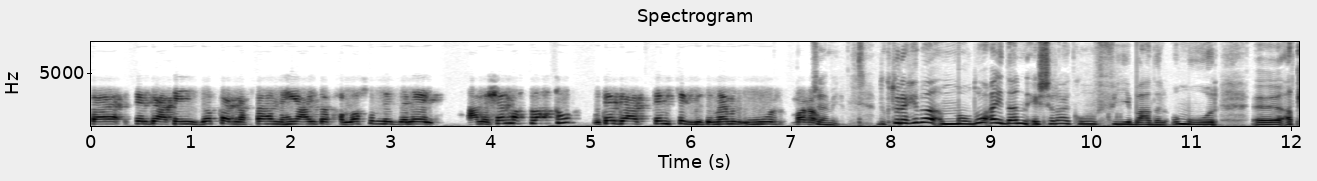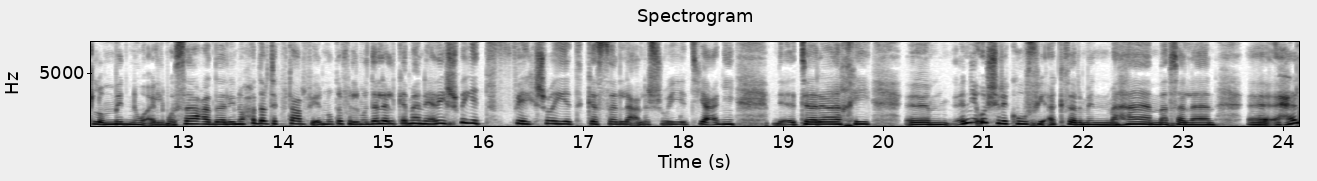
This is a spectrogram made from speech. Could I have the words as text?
فترجع تاني تذكر نفسها إن هي عايزة تخلصه من الدلال. علشان مصلحته وترجع تمسك بزمام الأمور مرة جميل. دكتورة هبة موضوع أيضا إشراكه في بعض الأمور أطلب منه المساعدة لأنه حضرتك بتعرفي إنه طفل المدلل كمان يعني شوية فيه شوية كسل على شوية يعني تراخي. إني أشركه في أكثر من مهام مثلا هل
